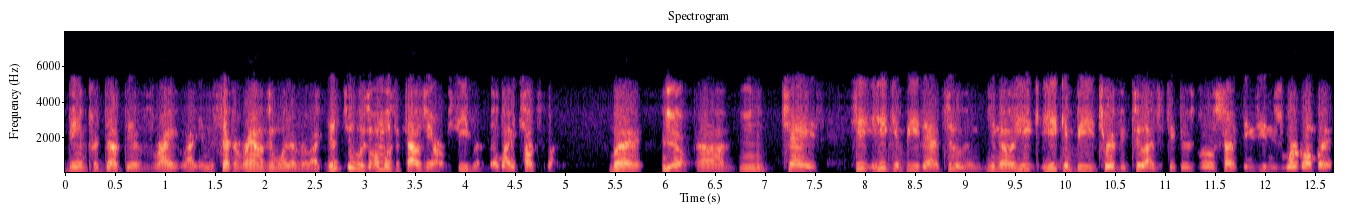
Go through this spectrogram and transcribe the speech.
being productive, right? Like in the second rounds and whatever. Like this dude was almost a thousand yard receiver. Nobody talks about it. But yeah, um, mm-hmm. Chase, he he can be that too, and you know he he can be terrific too. I just think there's little certain things he needs to work on, but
